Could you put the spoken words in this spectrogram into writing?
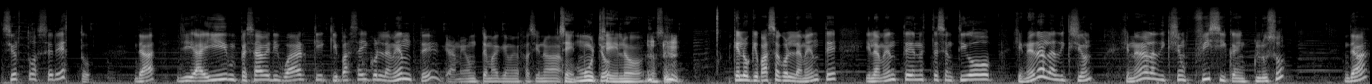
¿cierto? A hacer esto. ¿Ya? Y ahí empecé a averiguar qué, qué pasa ahí con la mente, que a mí es un tema que me fascina Sí, mucho Sí, lo, lo sé. qué es lo que pasa con la mente y la mente en este sentido genera la adicción, genera la adicción física incluso, ¿ya?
